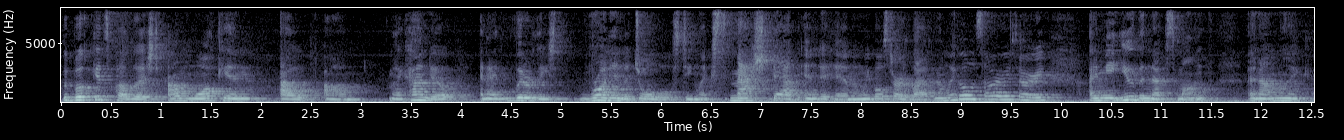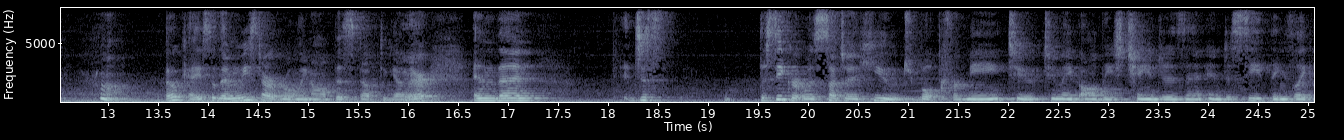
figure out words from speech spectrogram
the book gets published. I'm walking out um, my condo, and I literally run into Joel Osteen, like smash dab into him, and we both started laughing. I'm like, "Oh, sorry, sorry." I meet you the next month, and I'm like, "Huh, okay." So then we start rolling all this stuff together, and then it just the secret was such a huge book for me to to make all these changes and, and to see things like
